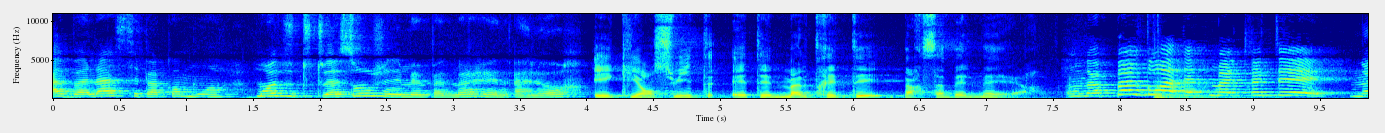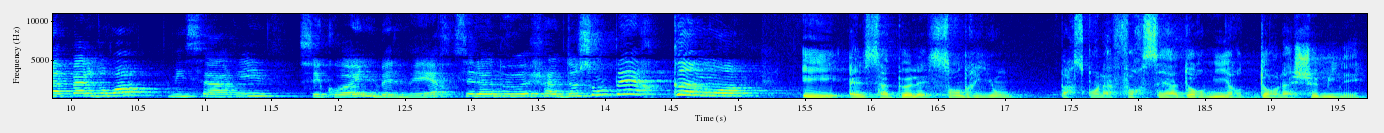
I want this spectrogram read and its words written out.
Ah bah là, c'est pas comme moi. Moi de toute façon, je n'ai même pas de marraine, alors Et qui ensuite était maltraitée par sa belle-mère. On n'a pas le droit d'être maltraité On n'a pas le droit, mais ça arrive. C'est quoi une belle-mère? C'est la nouvelle femme de son père, comme moi. Et elle s'appelait Cendrillon parce qu'on la forçait à dormir dans la cheminée,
